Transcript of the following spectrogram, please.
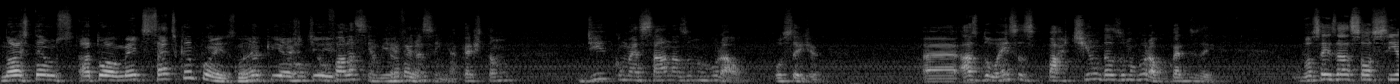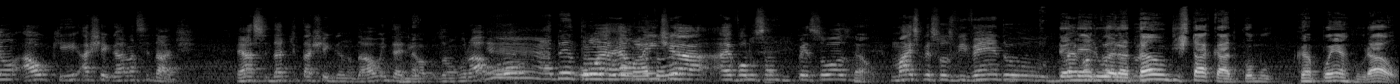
Nós temos atualmente sete campanhas, Quando né? eu- Que a gente. Eu falo assim, eu me refiro assim, a questão de começar na zona rural. Ou seja, eh, as doenças partiam da zona rural, quero dizer. Vocês associam ao que a chegar na cidade? É a cidade que está chegando ao interior da zona rural? É, ou, ou é no realmente mato, né? a, a evolução de pessoas, Não. mais pessoas vivendo? O Deneru era tão destacado como campanha rural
